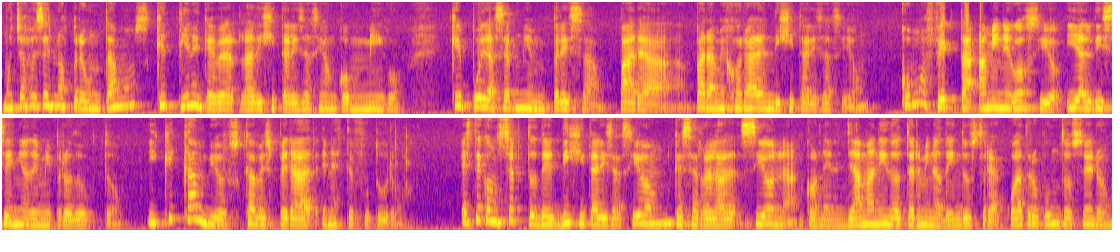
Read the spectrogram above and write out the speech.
muchas veces nos preguntamos qué tiene que ver la digitalización conmigo, qué puede hacer mi empresa para, para mejorar en digitalización, cómo afecta a mi negocio y al diseño de mi producto y qué cambios cabe esperar en este futuro. Este concepto de digitalización, que se relaciona con el ya manido término de Industria 4.0,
